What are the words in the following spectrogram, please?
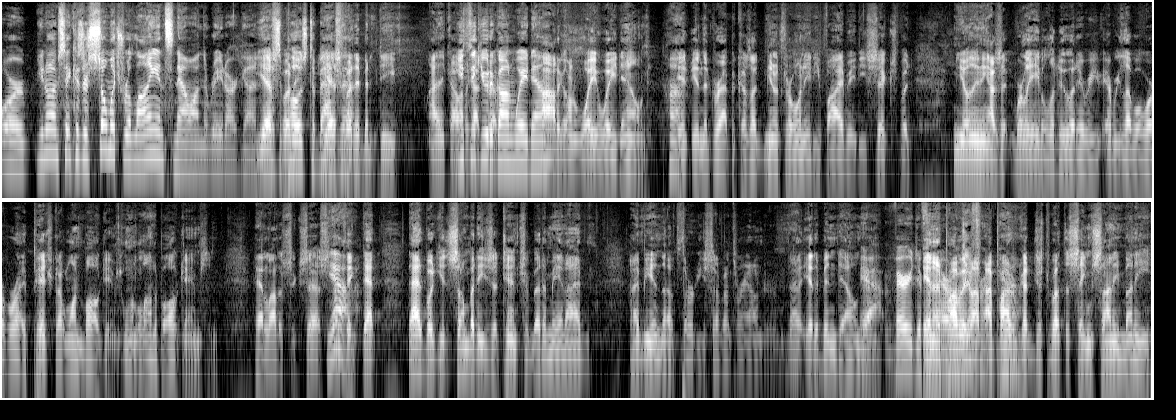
or you know what I'm saying? Because there's so much reliance now on the radar gun, Yes, as opposed it, to back yes, then. but it'd been deep. I think I You think you would've gone way down? I would have gone way, way down in, in the draft because I, you know, throwing 85, 86. But you know, the only thing I was really able to do at every every level wherever I pitched, I won ball games. I won a lot of ball games and had a lot of success. And Yeah. I think that that would get somebody's attention. But I mean, I'd I'd be in the 37th round, or that, it'd have been down there. Yeah, very different And I probably I, I probably yeah. got just about the same signing money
